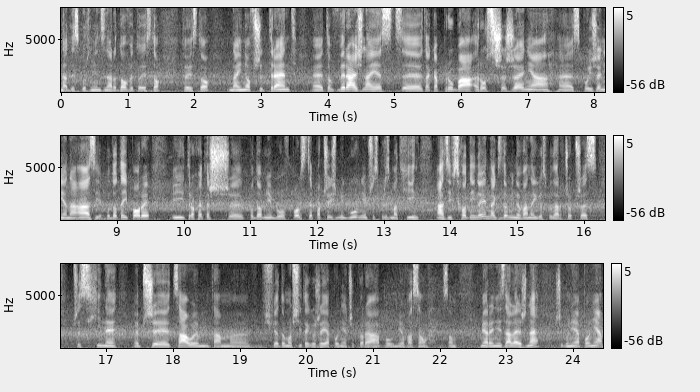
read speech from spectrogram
na dyskurs międzynarodowy, to jest to, to jest to najnowszy trend. E, To wyraźna jest e, taka próba rozszerzenia e, spojrzenia na Azję, bo do tej pory i trochę też podobnie było w Polsce, patrzyliśmy głównie przez pryzmat Chin, Azji Wschodniej, no jednak zdominowanej gospodarczo przez, przez Chiny przy całym tam świadomości tego, że Japonia czy Korea Południowa są, są w miarę niezależne, szczególnie Japonia,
